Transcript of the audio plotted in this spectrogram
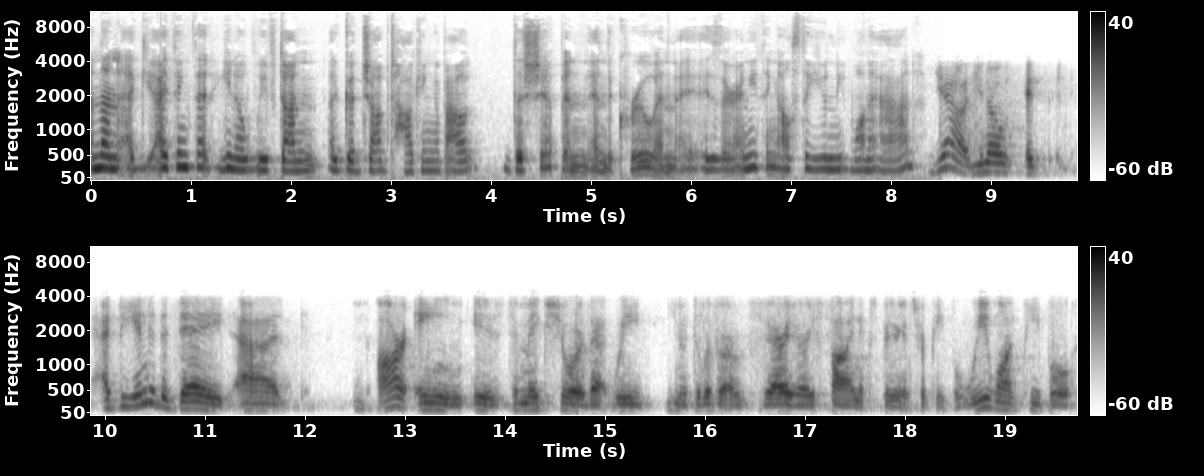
and then I think that you know we've done a good job talking about the ship and, and the crew. And is there anything else that you need, want to add? Yeah, you know, at the end of the day, uh, our aim is to make sure that we, you know, deliver a very, very fine experience for people. We want people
